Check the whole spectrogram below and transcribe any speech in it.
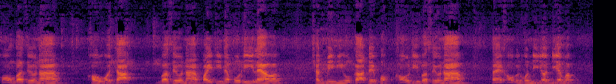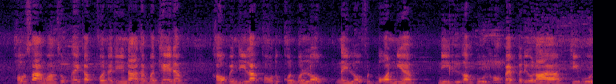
ของบาร์เซโลนาครับเขาก็จะบาร์เซโลนาไปที่นาโปลีแล้วครับฉันไม่มีโอกาสได้พบเขาที่บาร์เซโลนาครับแต่เขาเป็นคนที่ยอดเยี่ยมครับ เขาสร้างความสุขให้กับคนอาร์เจนตินาทั้งประเทศครับเขาเป็นที่รักของทุกคนบนโลกในโลกฟุตบอลเนี่ยครับนี่คือคำพูดของเป๊ปกาเดโอล่าครับที่พูด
